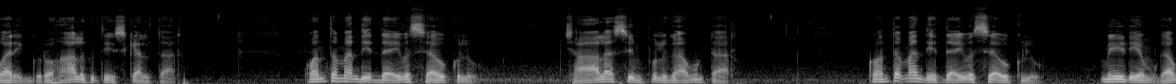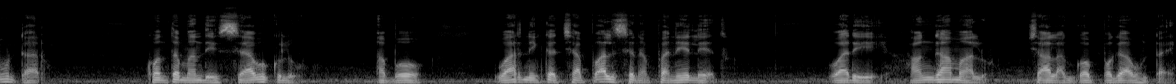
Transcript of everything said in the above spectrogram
వారి గృహాలకు తీసుకెళ్తారు. కొంతమంది దైవ సేవకులు చాలా సింపుల్గా ఉంటారు. కొంతమంది దైవ సేవకులు మీడియంగా ఉంటారు. కొంతమంది సేవకులు అబ్బో వారిని ఇంకా చెప్పాల్సిన పనే లేదు. వారి హంగామాలు చాలా గొప్పగా ఉంటాయి.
